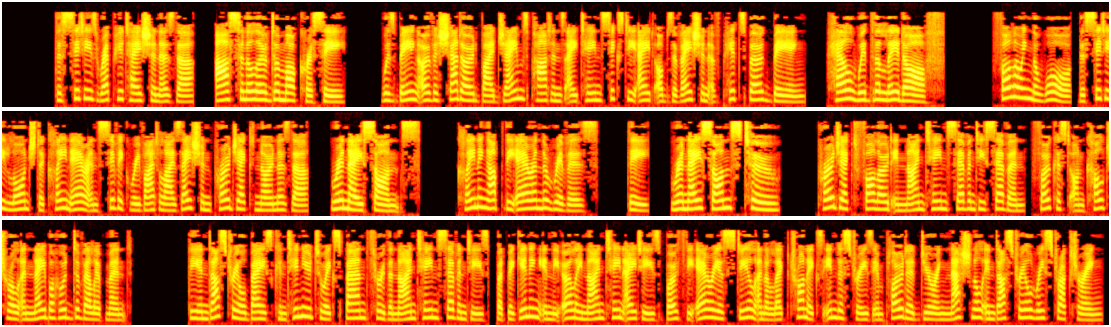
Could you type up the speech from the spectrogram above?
The city's reputation as the arsenal of democracy was being overshadowed by James Parton's 1868 observation of Pittsburgh being hell with the lid off. Following the war, the city launched a clean air and civic revitalization project known as the Renaissance, cleaning up the air and the rivers. The Renaissance II project followed in 1977, focused on cultural and neighborhood development. The industrial base continued to expand through the 1970s, but beginning in the early 1980s both the area's steel and electronics industries imploded during national industrial restructuring.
